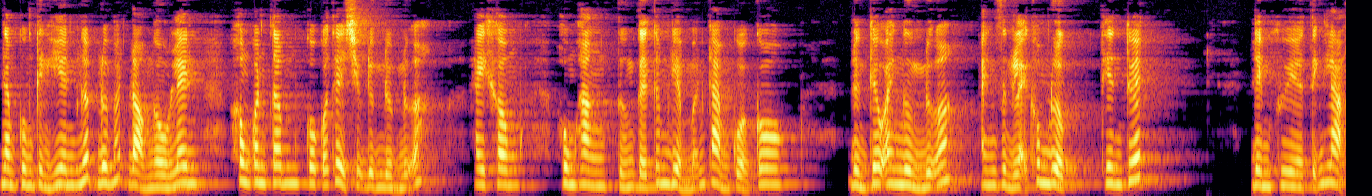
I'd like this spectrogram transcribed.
Nam cung kình hiên ngước đôi mắt đỏ ngầu lên, không quan tâm cô có thể chịu đựng được nữa, hay không, hung hăng tướng tới tâm điểm mẫn cảm của cô. Đừng kêu anh ngừng nữa, anh dừng lại không được, thiên tuyết. Đêm khuya tĩnh lặng,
